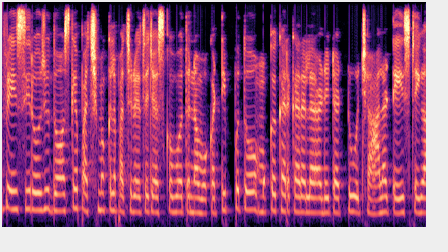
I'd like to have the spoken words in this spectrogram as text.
ఫ్రెండ్స్ ఈరోజు దోసకాయ పచ్చి ముక్కల పచ్చడి అయితే చేసుకోబోతున్న. ఒక టిప్పుతో ముక్క కరకరలాడేటట్టు చాలా టేస్టీగా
